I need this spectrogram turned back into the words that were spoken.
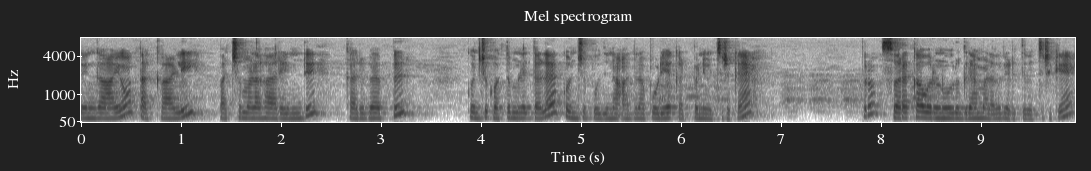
வெங்காயம் தக்காளி பச்சை மிளகாய் ரெண்டு கருவேப்பு கொஞ்சம் கொத்தமல்லி தழை கொஞ்சம் புதினா. அதை நான் பொடியாக கட் பண்ணி வச்சுருக்கேன். அப்புறம் சுரக்காய் ஒரு நூறு கிராம் அளவுக்கு எடுத்து வச்சுருக்கேன்.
